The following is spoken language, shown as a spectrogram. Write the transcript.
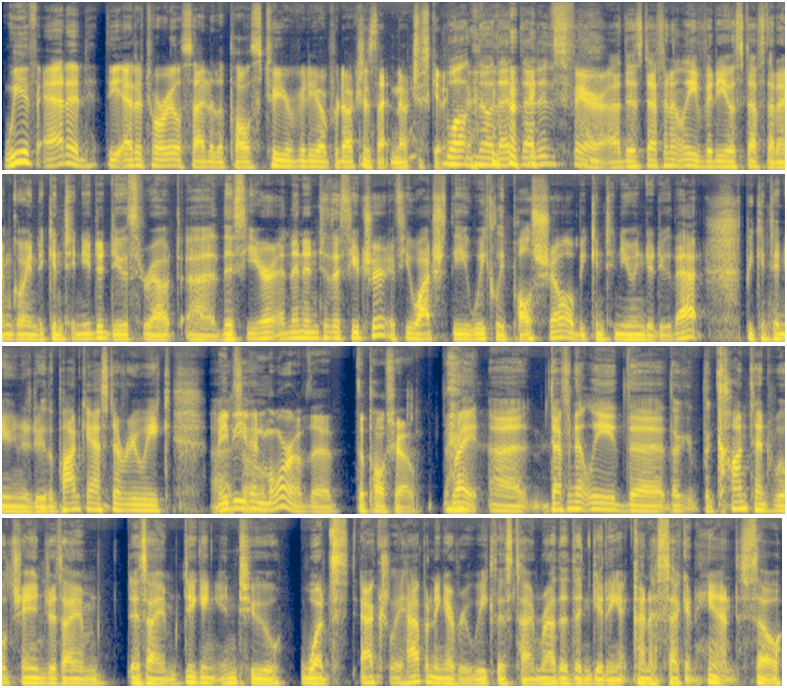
We have added the editorial side of the Pulse to your video production side. No, just kidding. well, no, that that is fair. Uh, there's definitely video stuff that I'm going to continue to do throughout uh, this year and then into the future. If you watch the weekly Pulse show, I'll be continuing to do that. Be continuing to do the podcast every week. Uh, maybe so- even more of the the Pulse show. right. Uh, definitely the, the the content will change as I am as I am digging into what's actually happening every week this time, rather than getting it kind of secondhand. So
